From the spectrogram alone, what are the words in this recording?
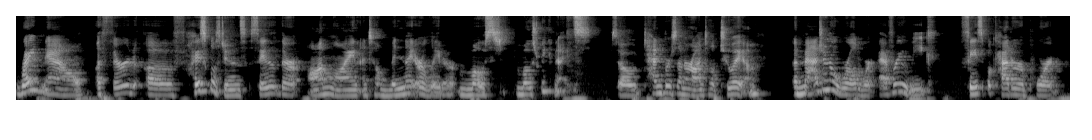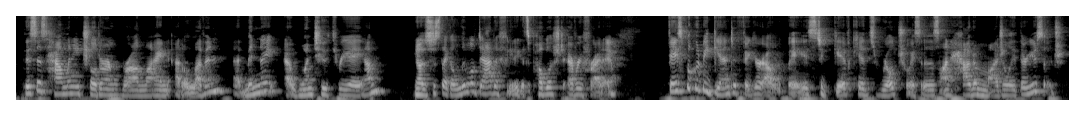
Right now, a third of high school students say that they're online until midnight or later most most weeknights. So 10% are on until 2 a.m. Imagine a world where every week Facebook had a report this is how many children were online at 11, at midnight, at 1, 2, 3 a.m. You know, it's just like a little data feed. It gets published every Friday. Facebook would begin to figure out ways to give kids real choices on how to modulate their usage.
